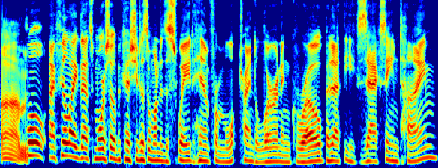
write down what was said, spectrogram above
Um, well i feel like that's more so because she doesn't want to dissuade him from l- trying to learn and grow but at the exact same time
